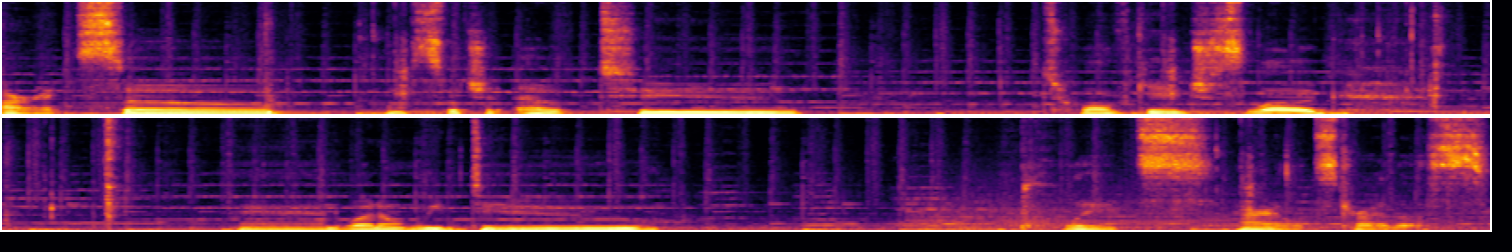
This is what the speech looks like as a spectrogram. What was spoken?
Alright, so I'm to switch it out to 12 gauge slug. And why don't we do plates? Alright, let's try this.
